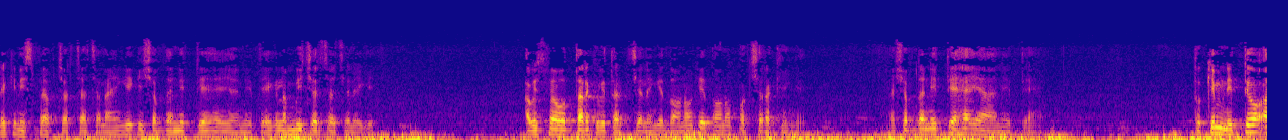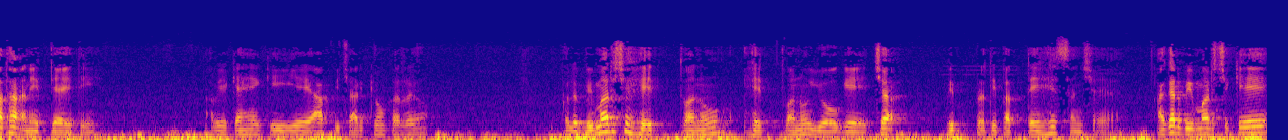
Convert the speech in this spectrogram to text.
लेकिन इस पर अब चर्चा चलाएँगे कि शब्द नित्य है या नित्य। एक लंबी चर्चा चलेगी। अब इसमें वो तर्क वितर्क चलेंगे, दोनों के दोनों पक्ष रखेंगे। शब्द नित्य है या अनित्य है। तो किम नित्यो अथा अनित्य अब ये कहें कि ये आप विचार क्यों कर रहे हो? बोले तो विमर्श हेत्वनु हेत्वनु योगे च विप्रतिपत्ते है संशय। अगर विमर्श के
